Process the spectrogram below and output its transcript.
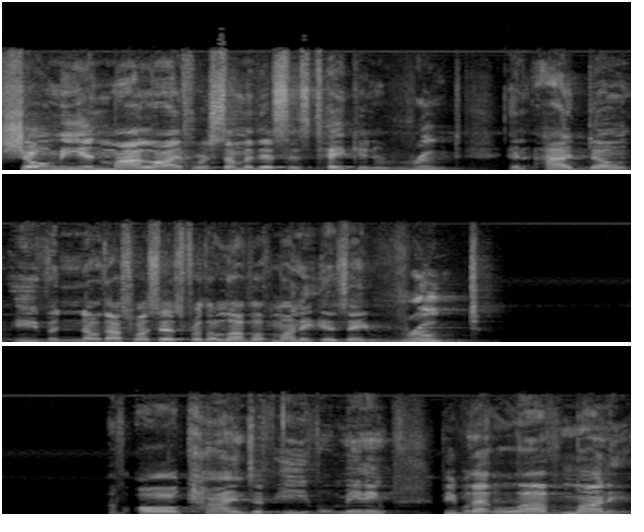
Show me in my life where some of this has taken root and I don't even know. That's why it says, for the love of money is a root of all kinds of evil, meaning people that love money.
